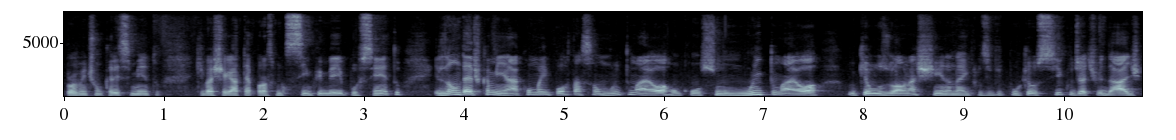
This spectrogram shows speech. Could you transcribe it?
provavelmente um crescimento que vai chegar até próximo de 5,5%, ele não deve caminhar com uma importação muito maior, um consumo muito maior do que o usual na China, né? Inclusive porque o ciclo de atividade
